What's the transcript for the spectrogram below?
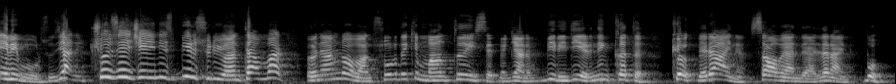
emi bulursunuz. Yani çözeceğiniz bir sürü yöntem var. Önemli olan sorudaki mantığı hissetmek. Yani biri diğerinin katı. Kökleri aynı. Sağlayan değerler aynı. Bu.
